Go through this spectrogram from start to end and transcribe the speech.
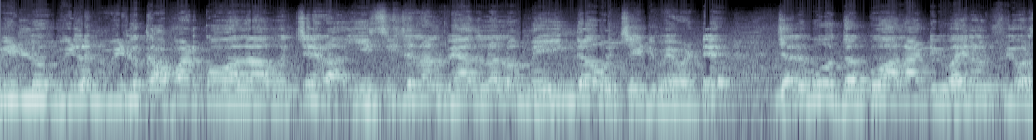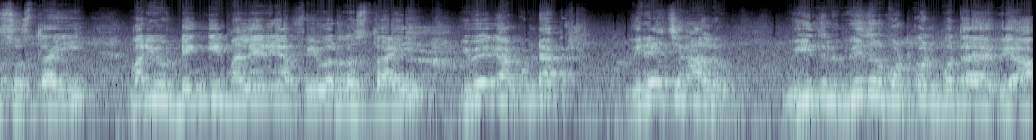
వీళ్ళు వీళ్ళని వీళ్ళు కాపాడుకోవాలా వచ్చే ఈ సీజనల్ వ్యాధులలో మెయిన్గా వచ్చేటివి ఏమంటే జలుబు దగ్గు అలాంటివి వైరల్ ఫీవర్స్ వస్తాయి. మరియు డెంగీ మలేరియా ఫీవర్లు వస్తాయి. ఇవే కాకుండా విరేచనాలు వీధులు వీధులు కొట్టుకొని పోతాయి. అవి ఆ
